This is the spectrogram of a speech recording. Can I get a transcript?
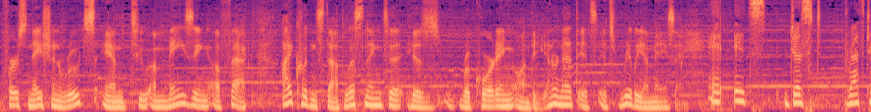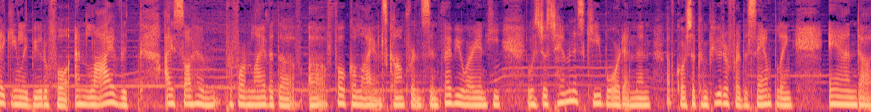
First Nation roots and to amazing effect. I couldn't stop listening to his recording on the internet. It's it's really amazing. It, it's just breathtakingly beautiful. And live, it, I saw him perform live at the uh, Folk Alliance conference in February, and he it was just him and his keyboard, and then of course a computer for the sampling. And uh,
